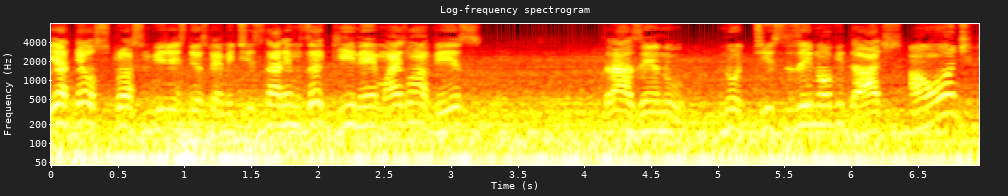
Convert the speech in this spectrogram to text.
E até os próximos vídeos, se Deus permitir, estaremos aqui, né, mais uma vez, trazendo notícias e novidades. Aonde?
